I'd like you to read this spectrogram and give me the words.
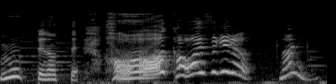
うんってなって。はあ可愛すぎる。何？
